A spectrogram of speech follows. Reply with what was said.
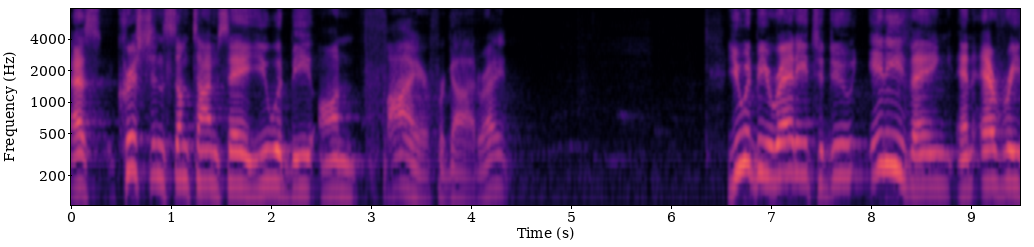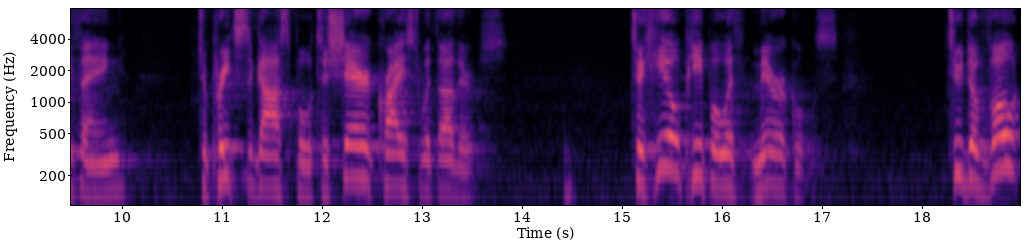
As Christians sometimes say, you would be on fire for God, right? You would be ready to do anything and everything to preach the gospel, to share Christ with others, to heal people with miracles, to devote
